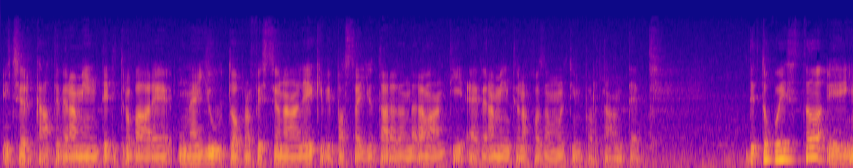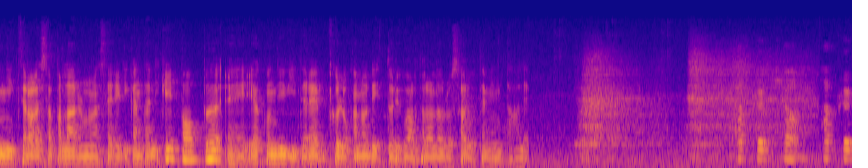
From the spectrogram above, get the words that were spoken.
e cercate veramente di trovare un aiuto professionale che vi possa aiutare ad andare avanti. È veramente una cosa molto importante. Detto questo eh, inizierò adesso a parlare in una serie di cantanti K-pop eh, e a condividere quello che hanno detto riguardo alla loro salute mentale Park Park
